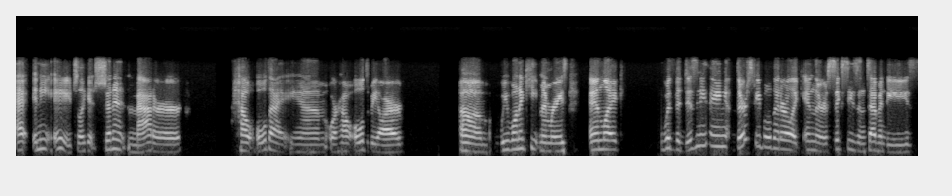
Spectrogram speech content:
at any age. Like it shouldn't matter how old i am or how old we are. Um we want to keep memories. And like with the disney thing there's people that are like in their 60s and 70s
